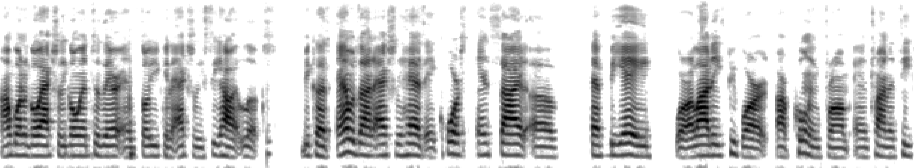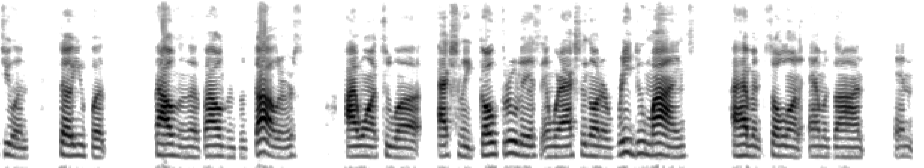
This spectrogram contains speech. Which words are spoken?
I'm going to go actually go into there and so you can actually see how it looks because Amazon actually has a course inside of FBA where a lot of these people are are pulling from and trying to teach you and sell you for thousands and thousands of dollars I want to uh, actually go through this and we're actually going to redo mines. I haven't sold on Amazon in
